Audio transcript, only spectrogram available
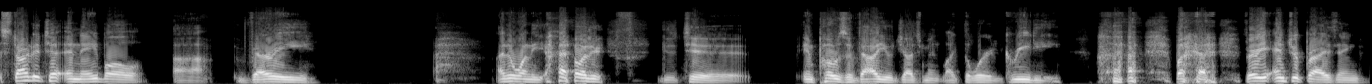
started to enable uh, very. I don't want to. I don't want to, to impose a value judgment like the word greedy but uh, very enterprising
